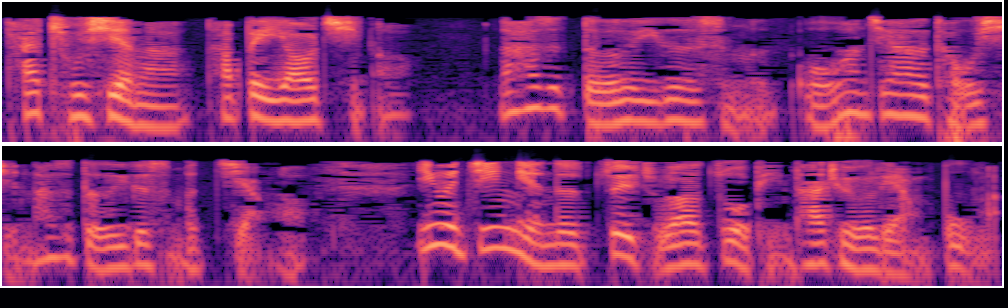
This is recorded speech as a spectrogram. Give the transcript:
他出现了，他被邀请啊。那他是得了一个什么？我忘记他的头衔，他是得了一个什么奖啊？因为今年的最主要作品，他就有两部嘛，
